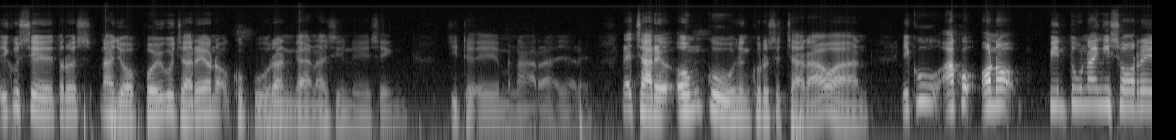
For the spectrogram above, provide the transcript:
iku sih terus nang jopo iku jare ono kuburan kan asine sing cideke menara jare. Nek jare omku sing guru sejarawan, iku aku ono pintu nang ngisore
